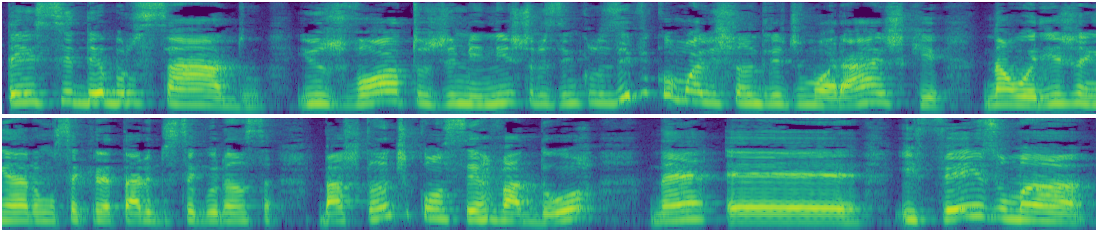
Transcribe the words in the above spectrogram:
têm se debruçado. E os votos de ministros, inclusive como Alexandre de Moraes, que na origem era um secretário de segurança bastante conservador, né? É, e fez uma,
